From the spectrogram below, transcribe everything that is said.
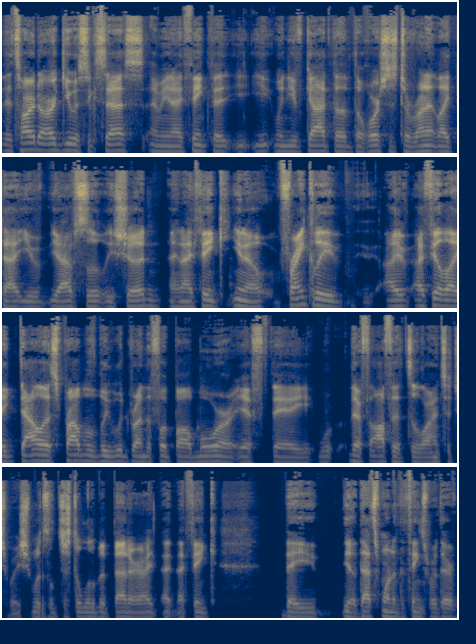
it's hard to argue with success. I mean, I think that you, when you've got the, the horses to run it like that, you you absolutely should. And I think you know, frankly, I, I feel like Dallas probably would run the football more if they their offensive line situation was just a little bit better. I, I, think they you know that's one of the things where they're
